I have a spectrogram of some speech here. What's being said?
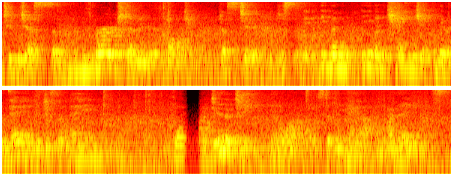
to just submerge them into the culture, just to, just even, even changing their name, to just the name point of identity in a lot of ways that we have, our names.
